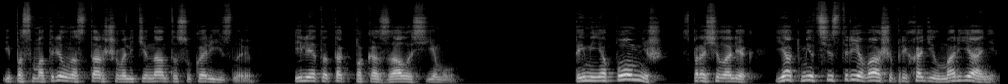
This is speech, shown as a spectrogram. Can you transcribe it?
и посмотрел на старшего лейтенанта сукоризную. Или это так показалось ему? «Ты меня помнишь?» – спросил Олег. «Я к медсестре вашей приходил, Марьяне.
